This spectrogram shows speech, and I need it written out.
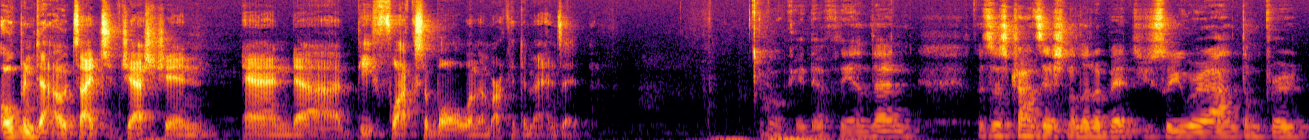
open to outside suggestion and uh, be flexible when the market demands it. Okay, definitely. And then let's just transition a little bit. So you were at Anthem for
